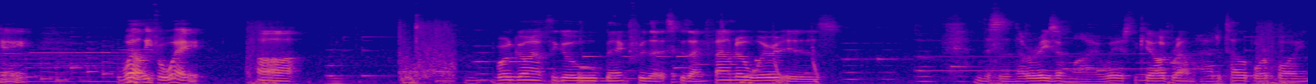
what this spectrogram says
Okay. Well, either way, uh, we're going to have to go back through this because I found out where it is. And this is another reason why I wish the Chaos Realm had a teleport point.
